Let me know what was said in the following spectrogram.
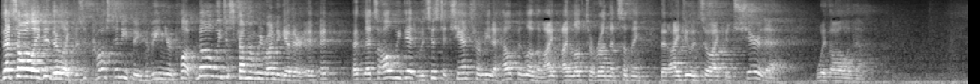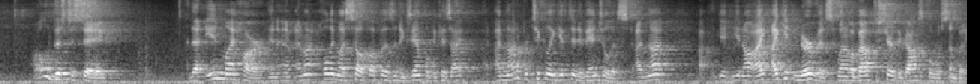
That's all I did. They're like, does it cost anything to be in your club? No, we just come and we run together. It, it, that's all we did. It was just a chance for me to help and love them. I, I love to run. That's something that I do, and so I could share that with all of them. All of this to say that in my heart, and I'm not holding myself up as an example because I, I'm not a particularly gifted evangelist. I'm not, you know, I, I get nervous when I'm about to share the gospel with somebody.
